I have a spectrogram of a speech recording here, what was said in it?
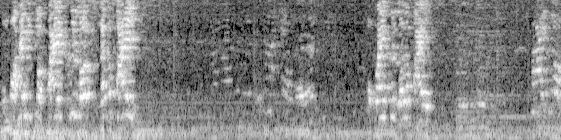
ผมบอกให้มันจบไปขึ้นรถแล้วก็ไป ผมไปขึ้นรถแล้วไป ไปจบ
